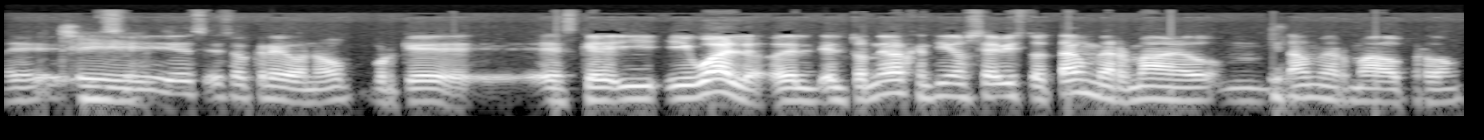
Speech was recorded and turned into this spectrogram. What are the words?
Eh, sí, eso creo, ¿no? Porque es que igual el, torneo argentino se ha visto tan mermado, mm, tan mermado, perdón,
